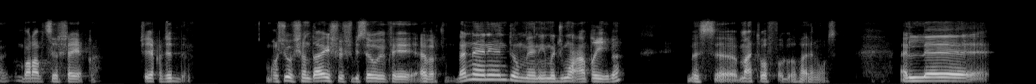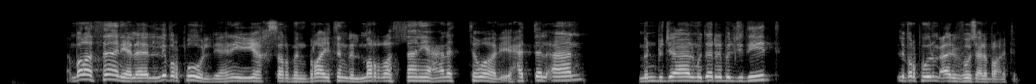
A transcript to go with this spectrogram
المباراة بتصير شيقة شيقة جدا. أبغى أشوف شون دايش وش بيسوي في إيفرتون. لأن يعني عندهم يعني مجموعة طيبة بس آه، ما توفقوا في هذا الموسم. ال- المباراة الثانية ليفربول يعني يخسر من برايتون للمرة الثانية على التوالي. حتى الآن من جاء المدرب الجديد ليفربول ما عرف يفوز على برايتون.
